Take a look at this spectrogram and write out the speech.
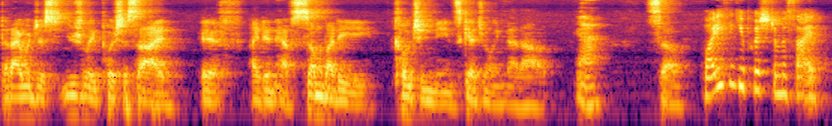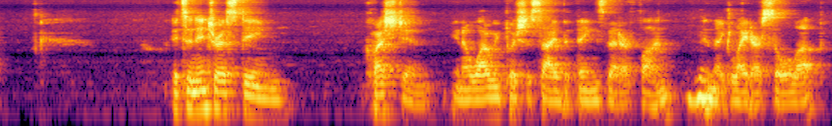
that I would just usually push aside if I didn't have somebody coaching me and scheduling that out. Yeah. So Why do you think you pushed them aside? it's an interesting question, you know, why we push aside the things that are fun mm-hmm. and like light our soul up.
